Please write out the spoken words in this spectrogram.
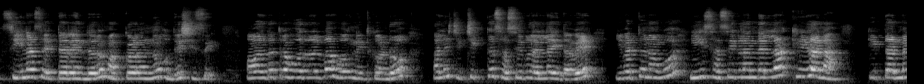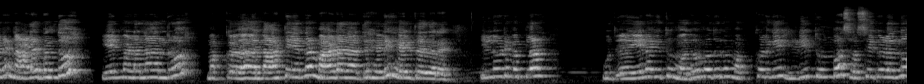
ಸೀನಾ ಸೆಟ್ಟರ್ ಎಂದರು ಮಕ್ಕಳನ್ನು ಉದ್ದೇಶಿಸಿ. ಹತ್ರ ಹೋದ್ರಲ್ವಾ? ಹೋಗಿ ನಿಂತ್ಕೊಂಡ್ರು. ಅಲ್ಲಿ ಚಿಕ್ಕ ಚಿಕ್ಕ ಸಸಿಗಳೆಲ್ಲ ಇದಾವೆ. ಇವತ್ತು ನಾವು ಈ ಸಸಿಗಳನ್ನೆಲ್ಲ ಕೀಳೋಣ. ಕಿತ್ತಾದ್ಮೇಲೆ ನಾಳೆ ಬಂದು ಏನ್ ಮಾಡೋಣ ಅಂದ್ರು? ಮಕ್ಕಳ ನಾಟಿಯನ್ನ ಮಾಡೋಣ ಅಂತ ಹೇಳಿ ಹೇಳ್ತಾ ಇದ್ದಾರೆ ಇಲ್ಲಿ ನೋಡಿ ಮಕ್ಕಳ ಏನಾಗಿತ್ತು? ಮೊದಲು ಮೊದಲು ಮಕ್ಕಳಿಗೆ ಹಿಡಿ ತುಂಬಾ ಸಸಿಗಳನ್ನು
